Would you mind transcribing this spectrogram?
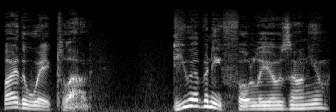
By the way, Cloud, do you have any folios on you?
